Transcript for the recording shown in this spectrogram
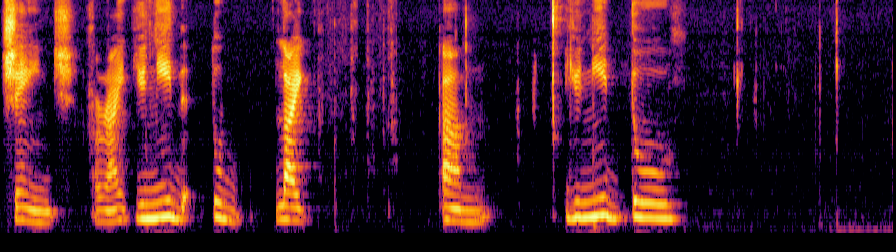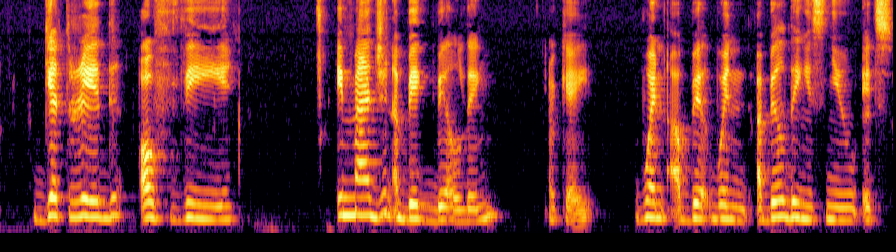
change. All right. You need to like um you need to get rid of the imagine a big building okay? When a bu- when a building is new it's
